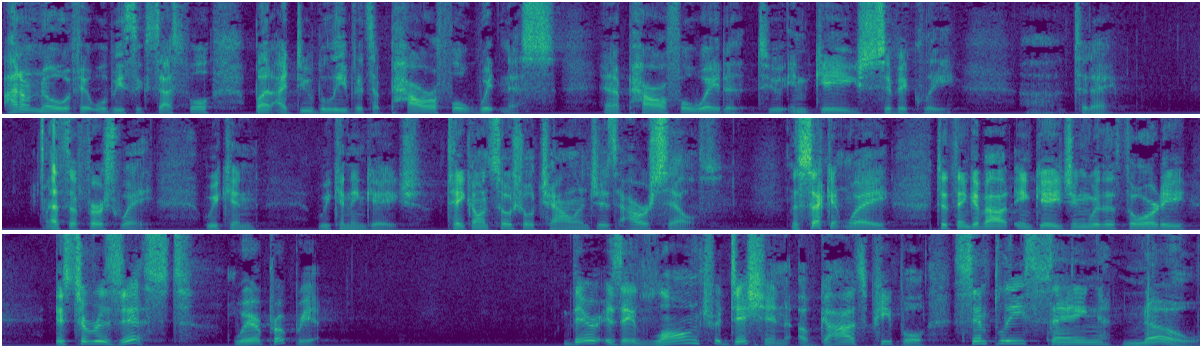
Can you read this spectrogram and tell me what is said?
I don't know if it will be successful, but I do believe it's a powerful witness and a powerful way to, to engage civically uh, today. That's the first way we can, we can engage take on social challenges ourselves. The second way to think about engaging with authority is to resist where appropriate. There is a long tradition of God's people simply saying no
